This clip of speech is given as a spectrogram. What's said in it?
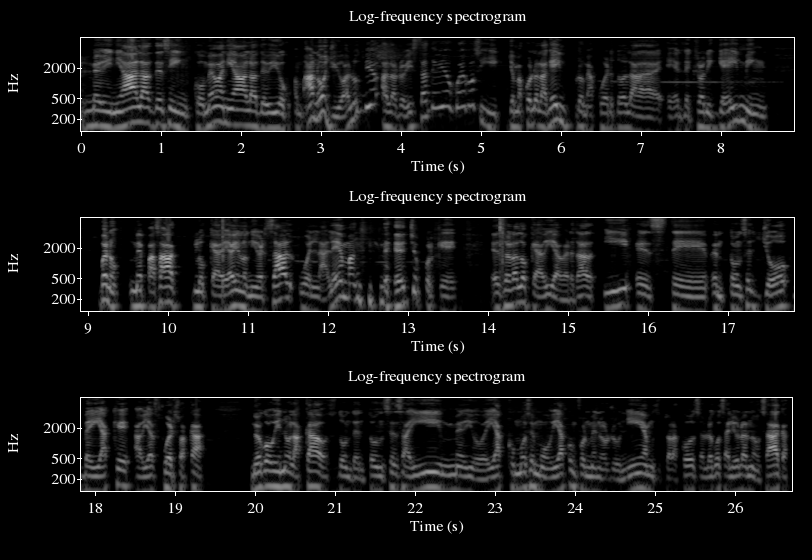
venía a las de 5, me venía a las de videojuegos. Ah, no, yo iba a, los las revistas de videojuegos y yo me acuerdo la Game Pro, me acuerdo la Electronic Gaming. Bueno, me pasaba lo que había en la Universal o en la Alemán, de hecho, porque eso era lo que había, ¿verdad? Y este, entonces yo veía que había esfuerzo acá. Luego vino la Caos, donde entonces ahí medio veía cómo se movía conforme nos reuníamos y toda la cosa. Luego salió la Nosaga,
